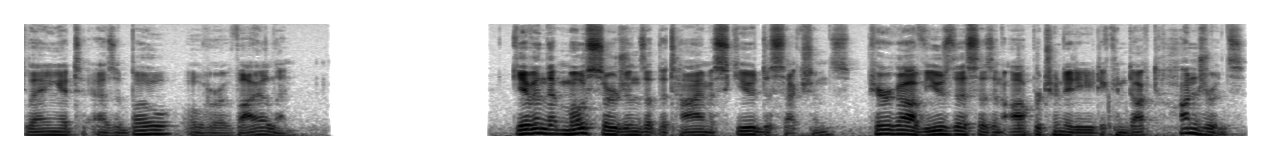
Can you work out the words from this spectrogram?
playing it as a bow over a violin. Given that most surgeons at the time eschewed dissections, Pirogov used this as an opportunity to conduct hundreds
